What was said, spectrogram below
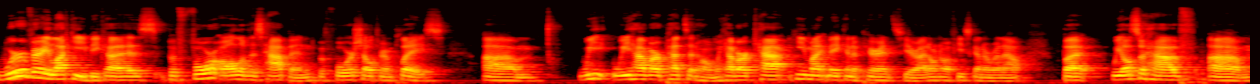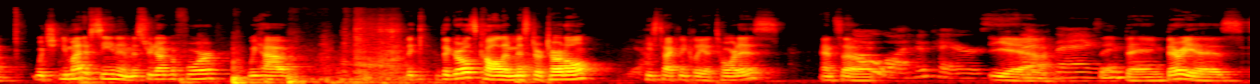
we're very lucky because before all of this happened, before shelter in place, um, we we have our pets at home. We have our cat. He might make an appearance here. I don't know if he's going to run out. But we also have, um, which you might have seen in Mystery Doug before. We have the the girls call him Mr. Turtle. Yeah. He's technically a tortoise, and So so what? Who cares? Yeah. Same thing. same thing. There he is.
